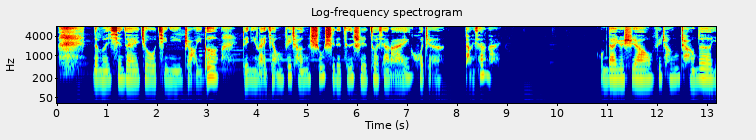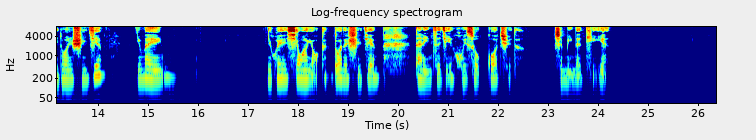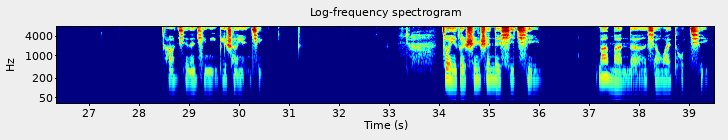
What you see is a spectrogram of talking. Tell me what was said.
那么现在就请你找一个对你来讲非常舒适的姿势坐下来，或者躺下来。我们大约需要非常长的一段时间，因为你会希望有更多的时间带领自己回溯过去的生命的体验。好，现在请你闭上眼睛，做一个深深的吸气，慢慢的向外吐气。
